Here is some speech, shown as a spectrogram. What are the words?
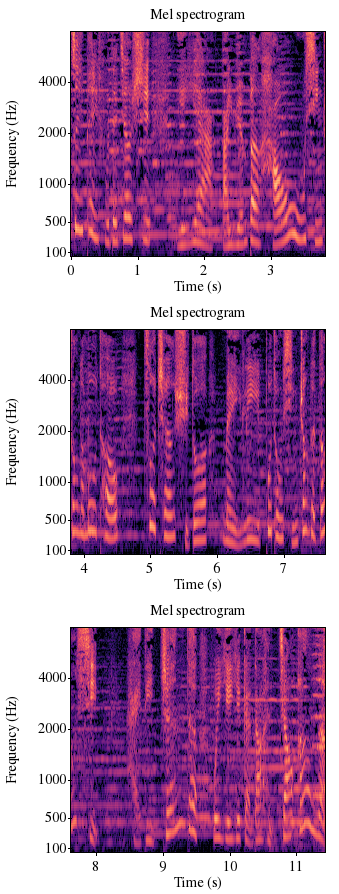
最佩服的就是爷爷啊，把原本毫无形状的木头做成许多美丽不同形状的东西。海蒂真的为爷爷感到很骄傲呢。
